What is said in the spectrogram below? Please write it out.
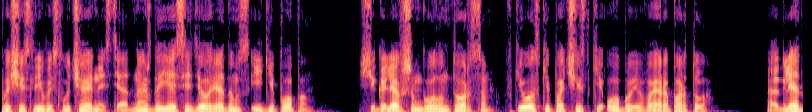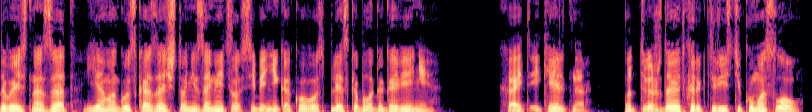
По счастливой случайности, однажды я сидел рядом с Игги Попом, щеголявшим голым торсом, в киоске по чистке обуви в аэропорту. Оглядываясь назад, я могу сказать, что не заметил в себе никакого всплеска благоговения. Хайт и Кельтнер подтверждают характеристику Маслоу,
